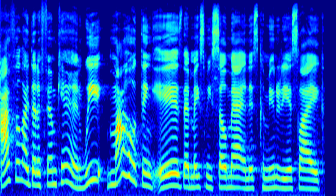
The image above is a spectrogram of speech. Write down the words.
I feel like that a femme can. We my whole thing is that makes me so mad in this community. It's like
